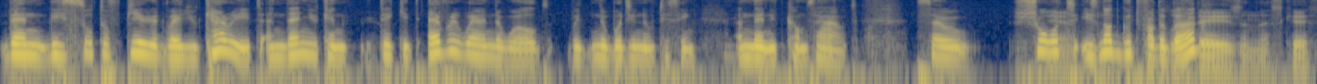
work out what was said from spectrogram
than this sort of period where you carry it and then you can Yeah. take it everywhere in the world with nobody noticing and then it comes out. So short Yeah. is not good for the Couple of bug. days in this case.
